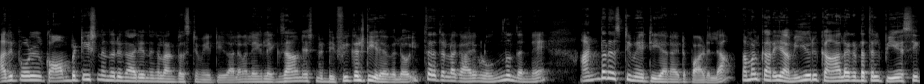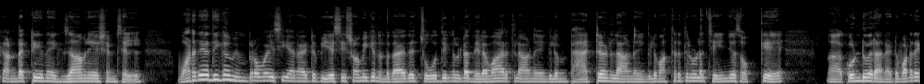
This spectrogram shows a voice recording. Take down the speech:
അതിപ്പോൾ കോമ്പറ്റീഷൻ എന്നൊരു കാര്യം നിങ്ങൾ അണ്ടർ എസ്റ്റിമേറ്റ് ചെയ്താലും അല്ലെങ്കിൽ എക്സാമിനേഷന്റെ ഡിഫിക്കൽട്ടി ലെവലോ ഇത്തരത്തിലുള്ള കാര്യങ്ങളൊന്നും തന്നെ അണ്ടർ എസ്റ്റിമേറ്റ് ചെയ്യാനായിട്ട് പാടില്ല. നമ്മൾക്കറിയാം ഈ ഒരു കാലഘട്ടത്തിൽ പി എസ് സി കണ്ടക്ട് ചെയ്യുന്ന എക്സാമിനേഷൻസിൽ വളരെയധികം ഇമ്പ്രവൈസ് ചെയ്യാനായിട്ട് പി എസ് സി ശ്രമിക്കുന്നുണ്ട്. അതായത് ചോദ്യങ്ങളുടെ നിലവാരത്തിലാണെങ്കിലും പാറ്റേണിലാണെങ്കിലും അത്തരത്തിലുള്ള ചേഞ്ചസ് ഒക്കെ കൊണ്ടുവരാനായിട്ട് വളരെ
